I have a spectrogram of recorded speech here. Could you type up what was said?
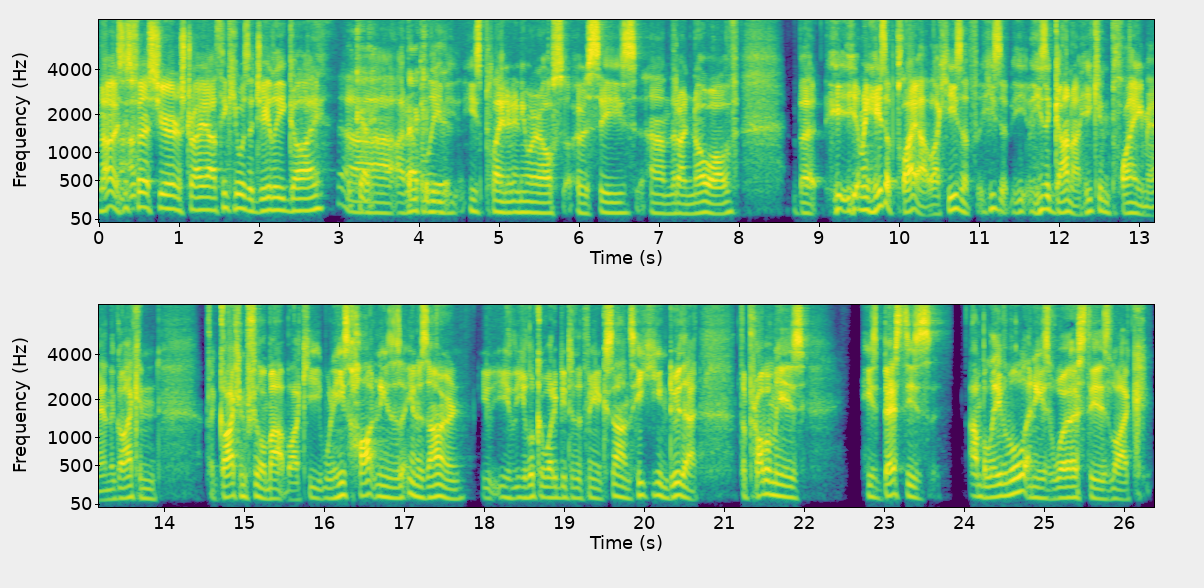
No, it's his Uh-uh. first year in Australia. I think he was a G League guy. Okay. Uh, I don't could be believe he's played it anywhere else overseas um, that I know of. But he, I mean, he's a player. Like he's a he's a he, he's a gunner. He can play, man. The guy can the guy can fill him up. Like he when he's hot and he's in his zone. You, you you look at what he did to the Phoenix Suns. He, he can do that. The problem is his best is unbelievable, and his worst is like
